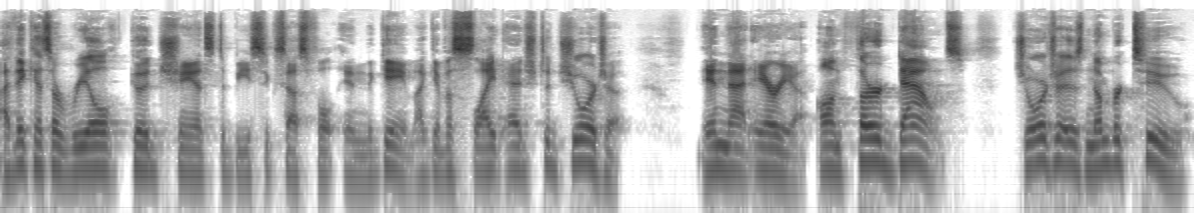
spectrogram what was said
I think has a real good chance to be successful in the game. I give a slight edge to Georgia in that area. On third downs, Georgia is number two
